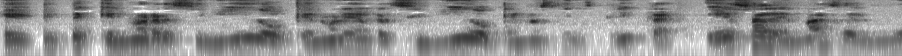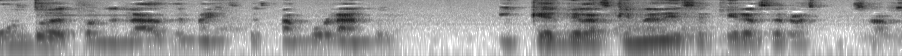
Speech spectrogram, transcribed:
gente que no ha recibido, que no le han recibido, que no está inscrita. Es además el mundo de toneladas de maíz que están volando que de las que nadie se quiere hacer responsable.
